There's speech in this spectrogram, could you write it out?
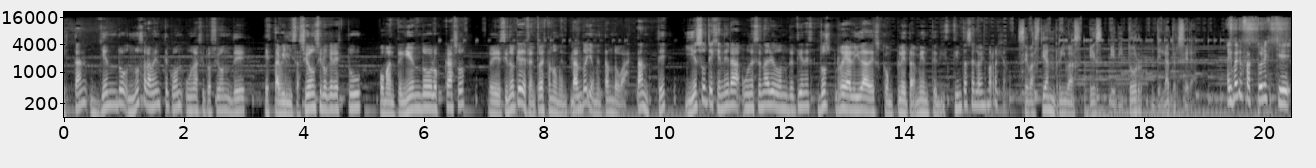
están yendo no solamente con una situación de estabilización, si lo quieres tú, o manteniendo los casos, eh, sino que de frente están aumentando y aumentando bastante, y eso te genera un escenario donde tienes dos realidades completamente distintas en la misma región. Sebastián Rivas es editor de La Tercera. Hay varios factores que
